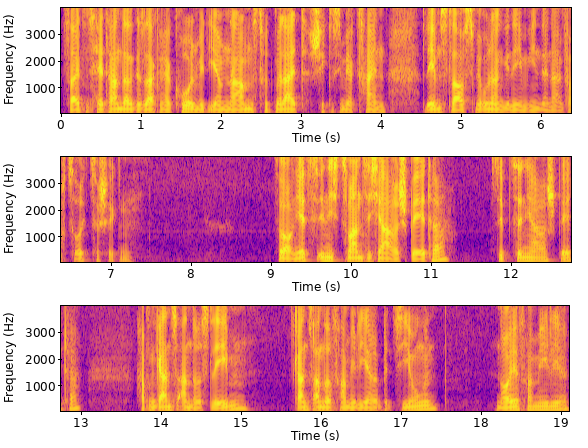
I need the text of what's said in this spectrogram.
seitens Headhunter gesagt, Herr Kohl, mit Ihrem Namen, es tut mir leid, schicken Sie mir keinen Lebenslauf, es ist mir unangenehm, ihn denn einfach zurückzuschicken. So, und jetzt bin ich 20 Jahre später, 17 Jahre später, habe ein ganz anderes Leben, ganz andere familiäre Beziehungen, neue Familie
